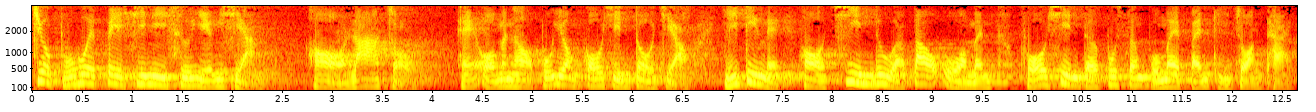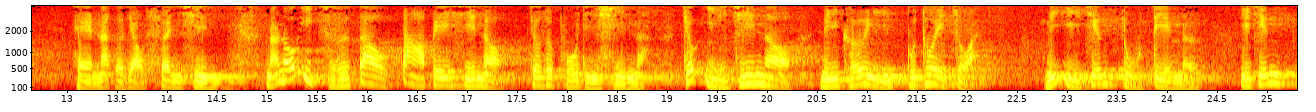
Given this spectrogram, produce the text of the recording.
就不会被心意识影响哦拉走。哎，我们哦不用勾心斗角，一定呢哦进入啊到我们佛性的不生不灭本体状态。嘿，那个叫身心，然后一直到大悲心哦，就是菩提心了，就已经哦，你可以不退转，你已经笃定了，已经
